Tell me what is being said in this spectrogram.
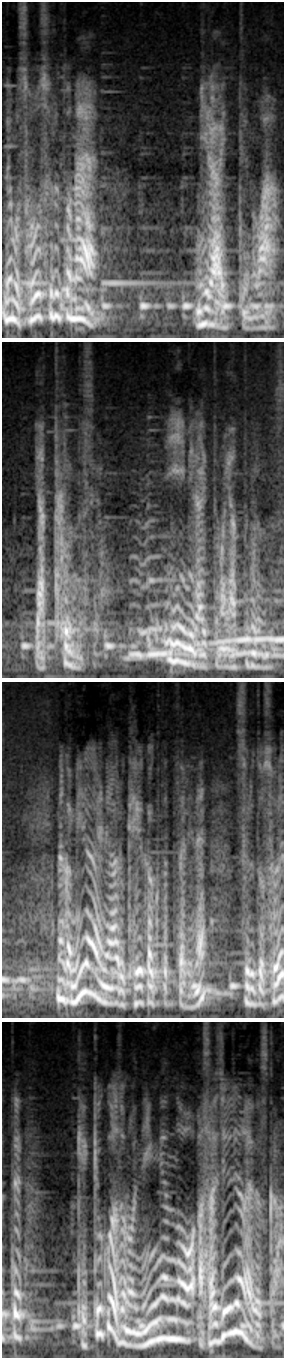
でもそうするとね未来っていうのはやってくるんですよ。いい未来っていうのはやってくるんです。なんか未来にある計画立てたりねするとそれって結局はその人間の浅知恵じゃないですか。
